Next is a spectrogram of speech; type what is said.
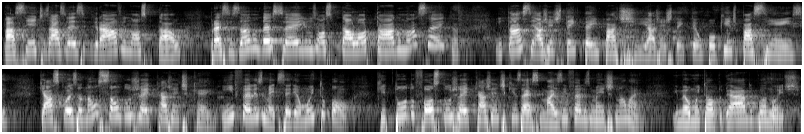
Pacientes, às vezes, graves no hospital, precisando descer e os hospital lotado não aceita. Então, assim, a gente tem que ter empatia, a gente tem que ter um pouquinho de paciência, que as coisas não são do jeito que a gente quer. Infelizmente, seria muito bom que tudo fosse do jeito que a gente quisesse, mas infelizmente não é. E meu muito obrigado, boa noite.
